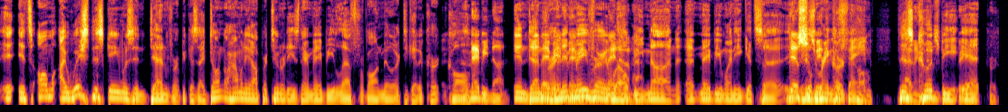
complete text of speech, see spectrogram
it's almost. I wish this game was in Denver because I don't know how many opportunities there may be left for Von Miller to get a curtain call Maybe none. in Denver, maybe- and it may none. very May well be happen. none. Uh, maybe when he gets a This his will be the ring of fame, call. this could this be be it. curtain.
